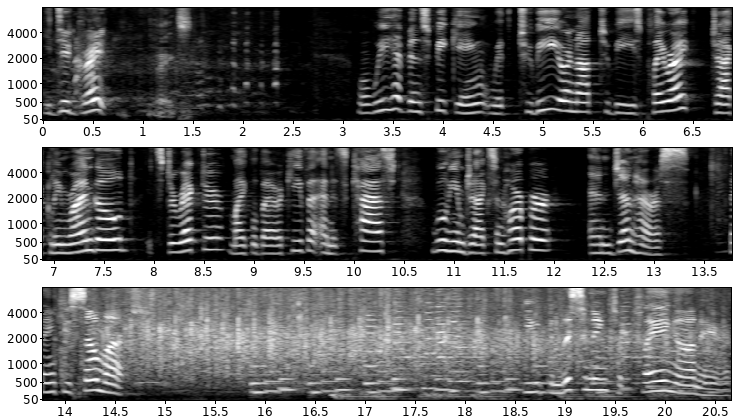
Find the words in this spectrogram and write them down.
You did great. Thanks. Well, we have been speaking with To Be or Not to Be's playwright, Jacquelyn Reingold, its director, Michael Barakiva, and its cast, William Jackson Harper and Jenn Harris. Thank you so much. You've been listening to Playing on Air.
